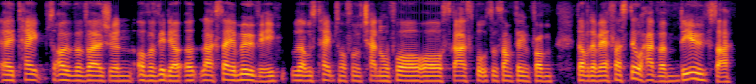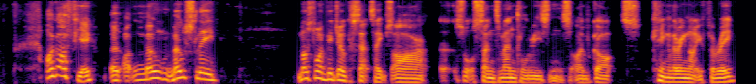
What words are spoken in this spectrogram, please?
a taped over version of a video, uh, like say a movie that was taped off of Channel Four or Sky Sports or something from WWF. I still have them. Do you, sir? I got a few. Uh, uh mo- mostly most of my video cassette tapes are uh, sort of sentimental reasons. I've got King of the Ring 93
